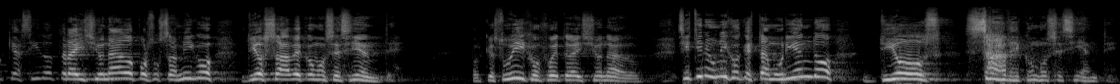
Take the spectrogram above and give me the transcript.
Que ha sido traicionado por sus amigos, Dios sabe cómo se siente, porque su hijo fue traicionado. Si tiene un hijo que está muriendo, Dios sabe cómo se siente.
